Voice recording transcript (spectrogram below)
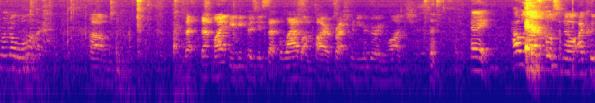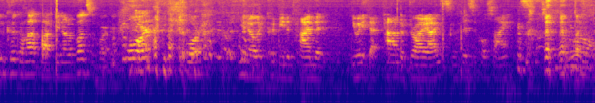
I don't know why. Um, that, that might be because you set the lab on fire freshman year during lunch. Hey, how was I supposed to know I couldn't cook a hot pocket on a Bunsen burner? Or, or, you know, it could be the time that you ate that pound of dry ice in physical science. Oh,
